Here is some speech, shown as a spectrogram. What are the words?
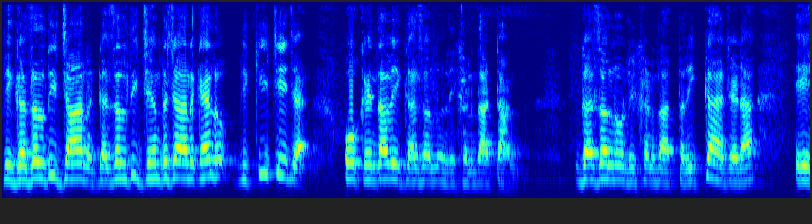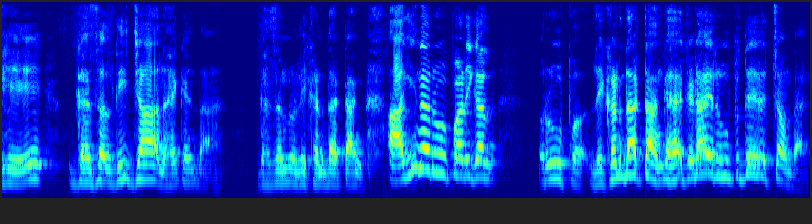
ਵੀ ਗਜ਼ਲ ਦੀ ਜਾਨ, ਗਜ਼ਲ ਦੀ ਜਿੰਦ ਜਾਨ ਕਹਿ ਲਓ, ਵੀ ਕੀ ਚੀਜ਼ ਹੈ? ਉਹ ਕਹਿੰਦਾ ਵੀ ਗਜ਼ਲ ਨੂੰ ਲਿਖਣ ਦਾ ਢੰਗ, ਗਜ਼ਲ ਨੂੰ ਲਿਖਣ ਦਾ ਤਰੀਕਾ ਹੈ ਜਿਹੜਾ, ਇਹ ਗਜ਼ਲ ਦੀ ਜਾਨ ਹੈ ਕਹਿੰਦਾ, ਗਜ਼ਲ ਨੂੰ ਲਿਖਣ ਦਾ ਢੰਗ। ਆ ਗਈ ਨਾ ਰੂਪ ਵਾਲੀ ਗੱਲ, ਰੂਪ ਲਿਖਣ ਦਾ ਢੰਗ ਹੈ ਜਿਹੜਾ ਇਹ ਰੂਪ ਦੇ ਵਿੱਚ ਆਉਂਦਾ ਹੈ,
